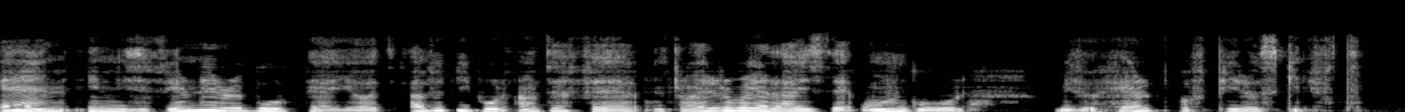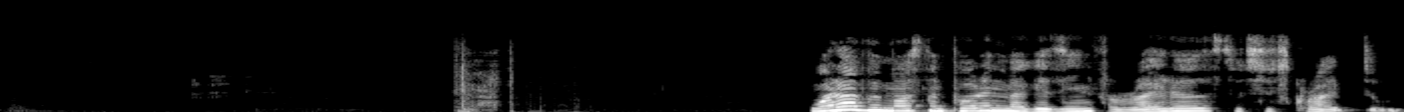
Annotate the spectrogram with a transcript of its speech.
And in this vulnerable period, other people interfere and try to realize their own goal with the help of Peter's gift. What are the most important magazines for writers to subscribe to?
